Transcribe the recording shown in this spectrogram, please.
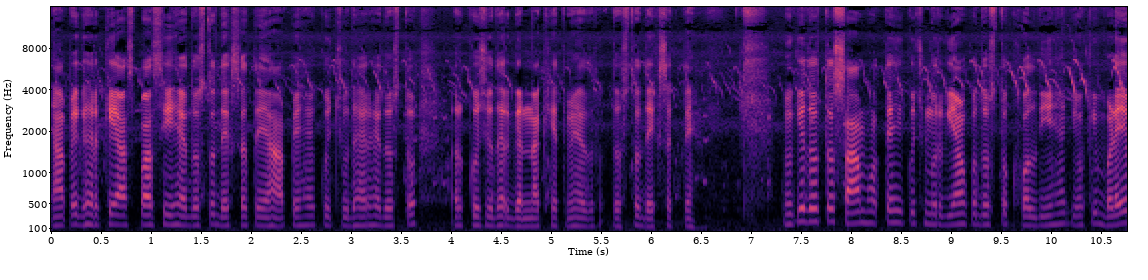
यहाँ पे घर के आसपास ही है दोस्तों, देख सकते हैं, यहाँ पे है, कुछ उधर है दोस्तों, और कुछ उधर गन्ना खेत में है दोस्तों, देख सकते हैं। क्योंकि दोस्तों शाम होते ही कुछ मुर्गियों को दोस्तों खोल दिए हैं, क्योंकि बड़े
